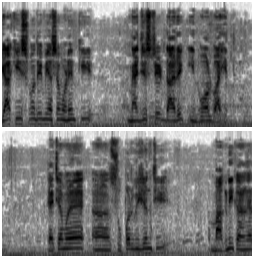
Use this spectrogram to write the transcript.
या केसमध्ये मी असं म्हणेन की मॅजिस्ट्रेट डायरेक्ट इन्व्हॉल्व्ह आहेत. त्याच्यामुळे सुपरविजनची मागणी करण्यात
